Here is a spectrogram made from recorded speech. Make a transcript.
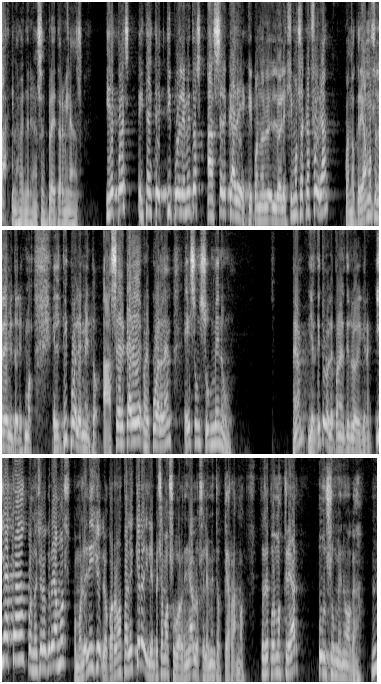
páginas vendrían a ser predeterminadas. Y después está este tipo de elementos acerca de, que cuando lo elegimos acá afuera, cuando creamos un elemento y elegimos el tipo de elemento acerca de, recuerden, es un submenú. ¿Eh? Y el título le pone el título que quieren. Y acá, cuando ya lo creamos, como le dije, lo corremos para la izquierda y le empezamos a subordinar los elementos que querramos. Entonces podemos crear un submenú acá. ¿Mm?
